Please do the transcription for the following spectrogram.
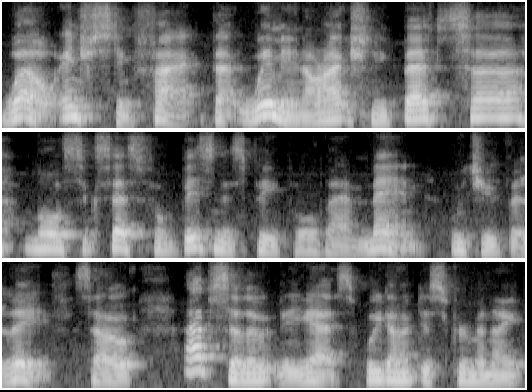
Well, interesting fact that women are actually better, more successful business people than men, would you believe? So, absolutely, yes, we don't discriminate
